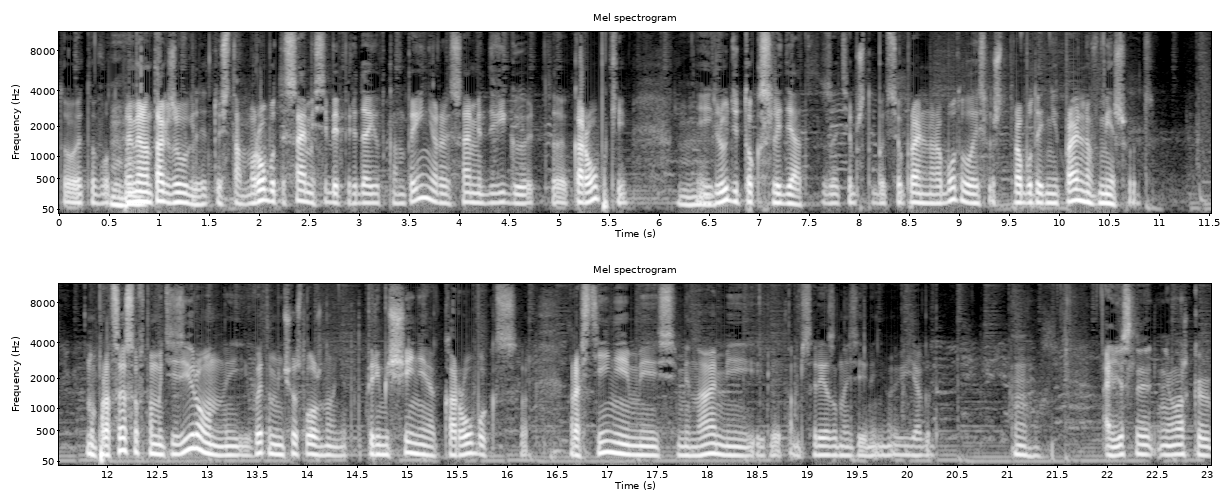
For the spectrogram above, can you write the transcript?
то это вот угу. примерно так же выглядит. То есть там роботы сами себе передают контейнеры, сами двигают э, коробки, угу. и люди только следят за тем, чтобы это все правильно работало. Если что-то работает неправильно, вмешиваются. Ну, процесс автоматизирован, и в этом ничего сложного нет. Это перемещение коробок с растениями, семенами или там срезанной зеленью и ягодой. Угу. А если немножко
